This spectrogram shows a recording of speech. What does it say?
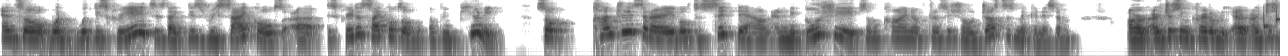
And so what, what this creates is like these recycles, uh, this creates cycles of, of impunity. So countries that are able to sit down and negotiate some kind of transitional justice mechanism are, are just incredibly are, are just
